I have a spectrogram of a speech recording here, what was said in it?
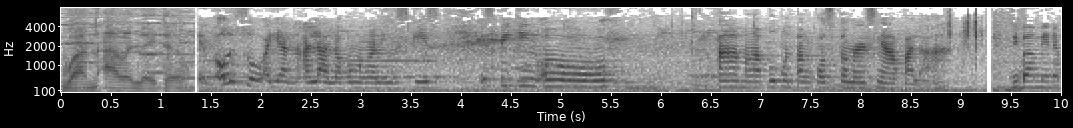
One hour later. And also, ayan, naalala ko mga ningskis. Speaking of ah, mga pupuntang customers nga pala. 'Di ba may na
